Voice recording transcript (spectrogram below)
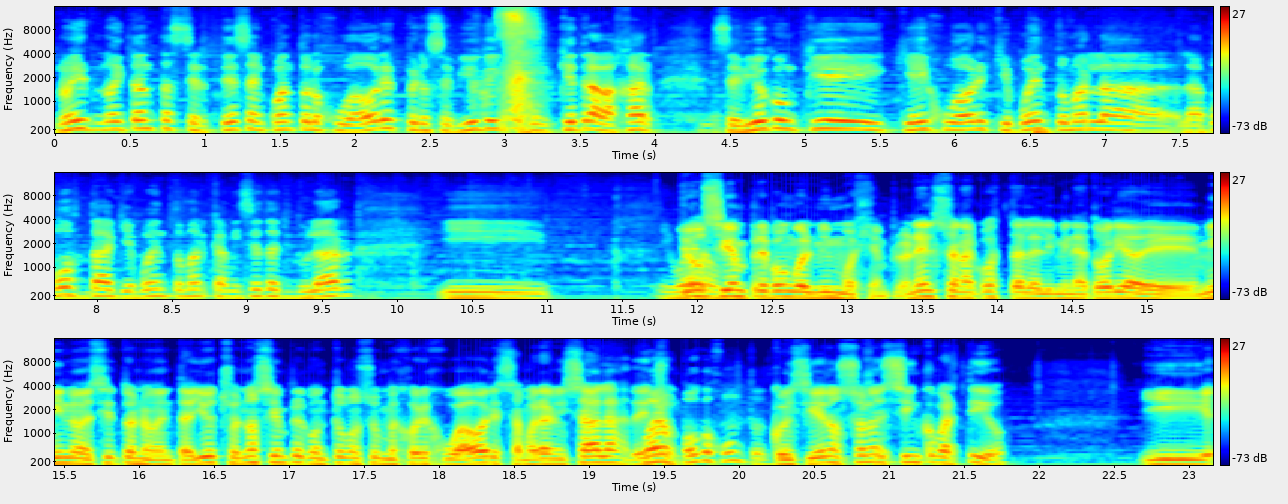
no hay, no hay tanta certeza en cuanto a los jugadores, pero se vio que hay con qué trabajar, se vio con que, que hay jugadores que pueden tomar la, la posta, que pueden tomar camiseta titular y, y bueno, Yo siempre pongo el mismo ejemplo. Nelson Acosta, la eliminatoria de 1998, no siempre contó con sus mejores jugadores, Zamorano y Salas. De jugaron hecho, poco juntos. coincidieron solo en cinco partidos. Y,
